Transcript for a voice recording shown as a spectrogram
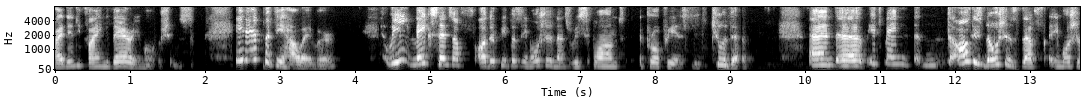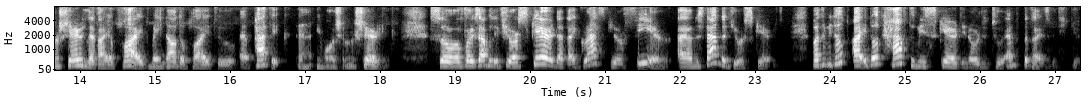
identifying their emotions. In empathy, however, we make sense of other people's emotions and respond appropriately to them. And uh, it may, all these notions of emotional sharing that I applied may not apply to empathic uh, emotional sharing. So, for example, if you're scared that I grasp your fear, I understand that you're scared. But we don't, I don't have to be scared in order to empathize with you.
